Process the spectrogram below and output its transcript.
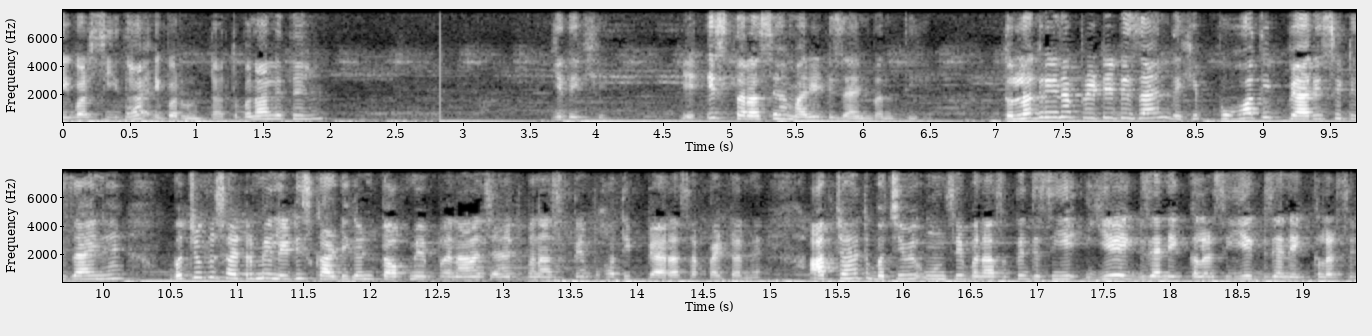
एक बार सीधा, एक बार उल्टा तो बना लेते हैं। ये देखिए, ये इस तरह से हमारी डिज़ाइन बनती है। तो लग रही है ना प्रीटी डिज़ाइन देखिए, बहुत ही प्यारी सी डिज़ाइन है। बच्चों के स्वेटर में लेडीज़ कार्डिगन टॉप में बनाना चाहें तो बना सकते हैं। बहुत ही प्यारा सा पैटर्न है। आप चाहें तो बच्चे हुए ऊन से बना सकते हैं। जैसे ये ये एक डिज़ाइन एक कलर से, ये एक डिज़ाइन एक कलर से।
